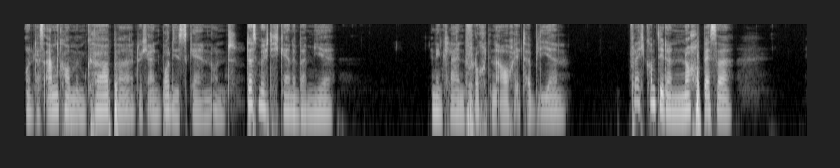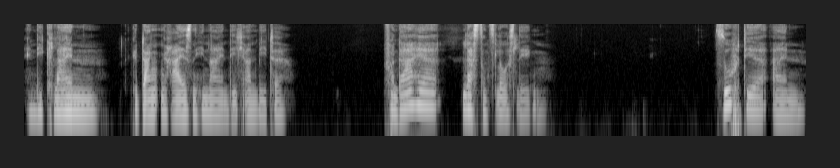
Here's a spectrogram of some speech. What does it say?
und das Ankommen im Körper durch einen Bodyscan. Und das möchte ich gerne bei mir in den kleinen Fluchten auch etablieren. Vielleicht kommt ihr dann noch besser in die kleinen Gedankenreisen hinein, die ich anbiete. Von daher lasst uns loslegen. Such dir einen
